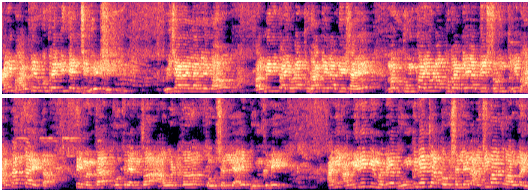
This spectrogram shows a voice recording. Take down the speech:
आणि भारतीय कुत्र्यांनी त्यांची भेट घेतली. विचारायला लागले का हो? अमेरिका एवढा पुढारलेला देश आहे. मग तुमचा एवढा पुढारलेला देश सोडून तुम्ही भारतात का येता? ते म्हणतात कुत्र्यांचं आवडतं कौशल्य आहे भुंकणे. आणि अमेरिकेमध्ये भुंकण्याच्या कौशल्याला अजिबात वाव नाही.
